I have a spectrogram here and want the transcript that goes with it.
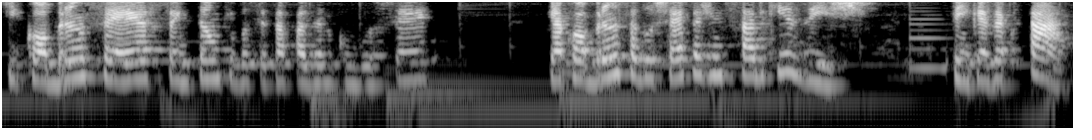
Que cobrança é essa, então, que você está fazendo com você? Que a cobrança do chefe a gente sabe que existe, tem que executar.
